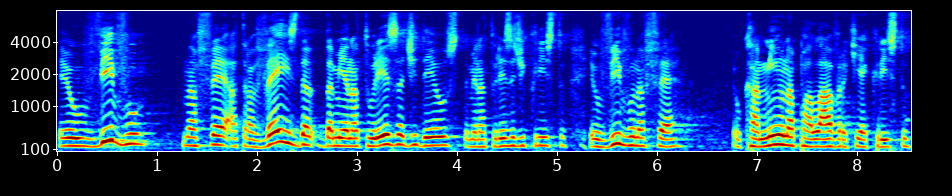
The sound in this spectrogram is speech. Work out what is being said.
Eu vivo na fé através da, da minha natureza de Deus, da minha natureza de Cristo. Eu vivo na fé, eu caminho na palavra que é Cristo.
